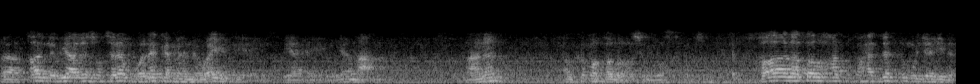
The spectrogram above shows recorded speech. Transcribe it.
فقال النبي عليه الصلاة والسلام ولك ما نويت يا, يا, يا معنى معنى؟ أو كما قال رسول الله صلى الله عليه وسلم. قال طلحة فحدثت مجاهدا.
